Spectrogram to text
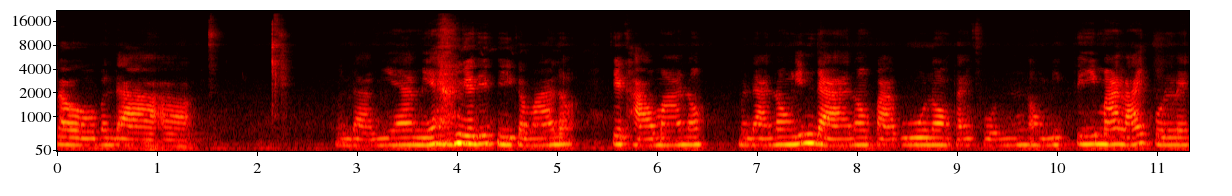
เราบรรดาอ่าบรรดาเมียเมียเมียที่ตีกับมาเนาะเจ๊ขาวมาเนาะบรรดาน้องลินดา น้องปาบูน้องสายฝนน้องมิกซี่มาหลายคนเลย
